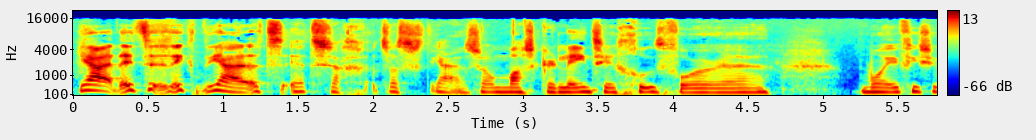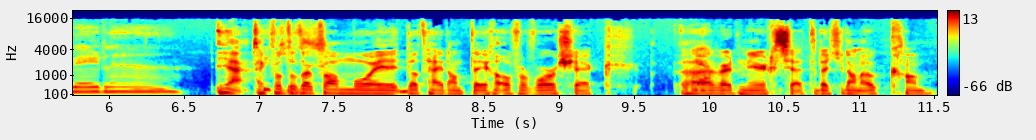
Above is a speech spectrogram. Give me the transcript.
Ja, het, ik, ja, het, het, zag, het was ja, zo'n masker leent zich goed voor uh, mooie visuele. Ja, ik vond het ook wel mooi dat hij dan tegenover Rorschach uh, ja. werd neergezet. Dat je dan ook gewoon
